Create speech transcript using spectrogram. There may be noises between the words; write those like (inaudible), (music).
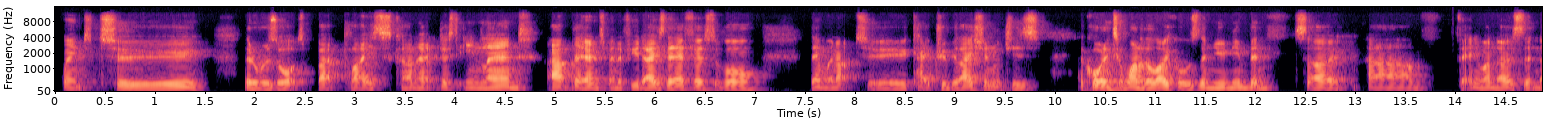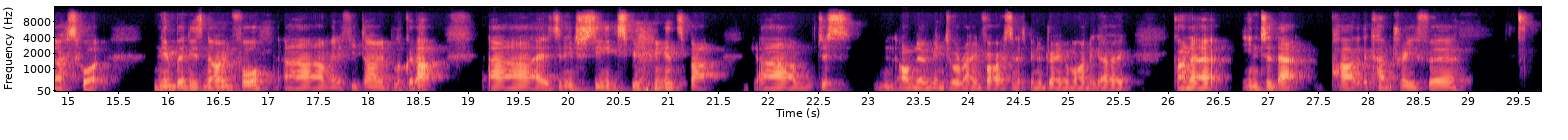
Went to little resorts but place, kind of just inland up there, and spent a few days there. First of all, then went up to Cape Tribulation, which is, according to one of the locals, the new Nimbin. So, um, for anyone knows that knows (laughs) what Nimbin is known for. Um, and if you don't, look it up. Uh, it's an interesting (laughs) experience, but um, just I've never been to a rainforest, and it's been a dream of mine to go kind of into that part of the country for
